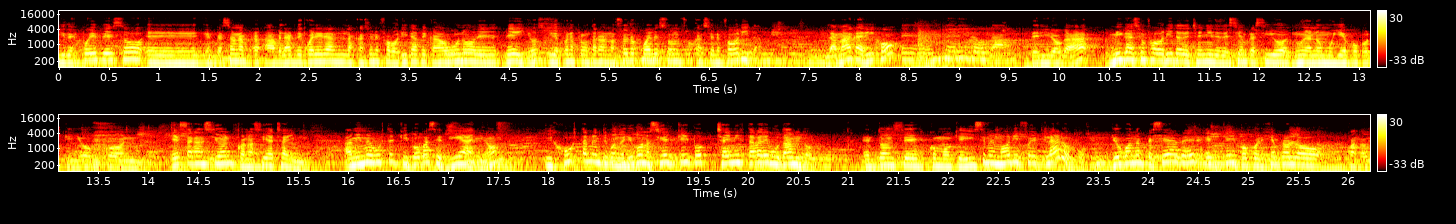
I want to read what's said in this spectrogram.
Y después de eso eh, empezaron a, hablar de cuáles eran las canciones favoritas de cada uno de, de ellos y después nos preguntaron a nosotros cuáles son sus canciones favoritas. La Maca dijo eh, Deriroga. Deriroga. Mi canción favorita de Shiny desde siempre ha sido Nuna no muy epo porque yo con esa canción conocí a Shiny. A mí me gusta el K-pop hace 10 años y justamente cuando yo conocí el K-pop, Shiny estaba debutando. Entonces, como que hice memoria y fue claro, yo cuando empecé a ver el K-pop, por ejemplo, lo, cuando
